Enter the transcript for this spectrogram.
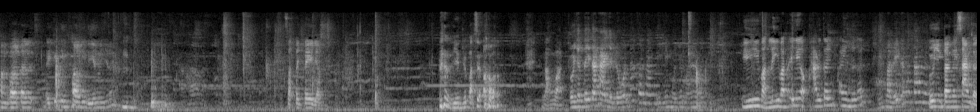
convert ទៅអីគេ intermediate វិញណាសាក់តិចពេកចឹងរៀនយកបាត់សើឡើងបាត់អូយចន្ទីទៅហើយចំនួនណាទៅតាមទីនេះមួយខ្ញុំមកហើយអីវ៉ាន់លីវ៉ាន់អីហៅទៅអីមិនទៅទៅមកនេះទៅទៅអឺយើងទៅថ្ងៃសៅរ៍ទៅ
